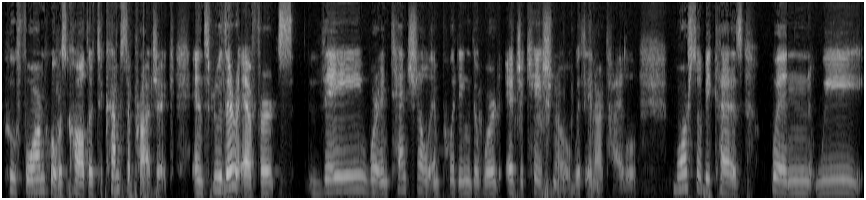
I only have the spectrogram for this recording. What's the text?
who formed what was called the Tecumseh Project. And through their efforts, they were intentional in putting the word educational within our title, more so because when we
